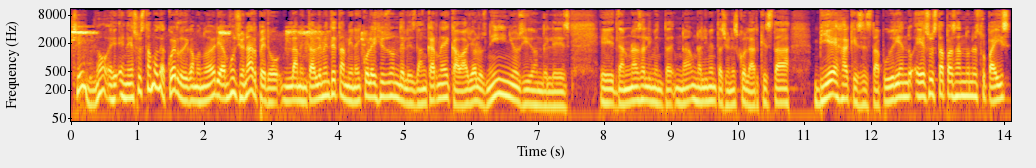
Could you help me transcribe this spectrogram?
Sí, no, e, en eso estamos de acuerdo, digamos, no deberían funcionar, pero lamentablemente también hay colegios donde les dan carne de caballo a los niños y donde les eh, dan unas una, una, alimentación escolar que está vieja, que se está pudriendo. Eso está pasando en nuestro país,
